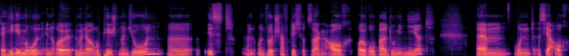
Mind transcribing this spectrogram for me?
der Hegemon in in der Europäischen Union, äh, ist und und wirtschaftlich sozusagen auch Europa dominiert. Ähm, und es ja auch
